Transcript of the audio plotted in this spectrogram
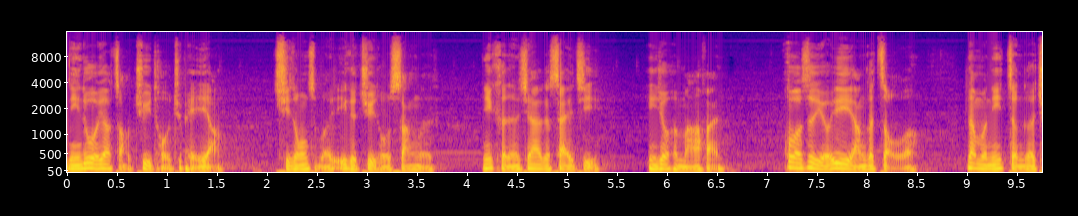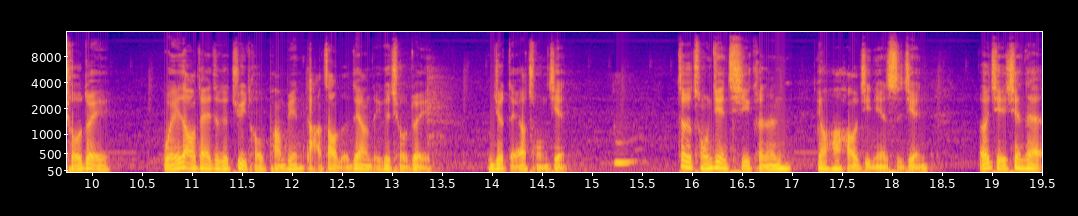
你如果要找巨头去培养。其中什么一个巨头伤了，你可能下一个赛季你就很麻烦，或者是有一两个走了，那么你整个球队围绕在这个巨头旁边打造的这样的一个球队，你就得要重建。嗯，这个重建期可能要花好几年时间，而且现在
